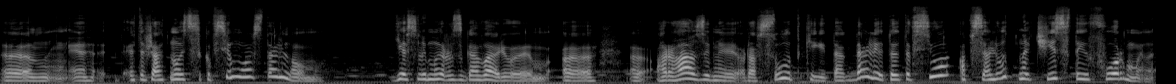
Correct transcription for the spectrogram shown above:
эм, э, это же относится ко всему остальному. Если мы разговариваем о, о разуме, рассудке и так далее, то это все абсолютно чистые формы,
